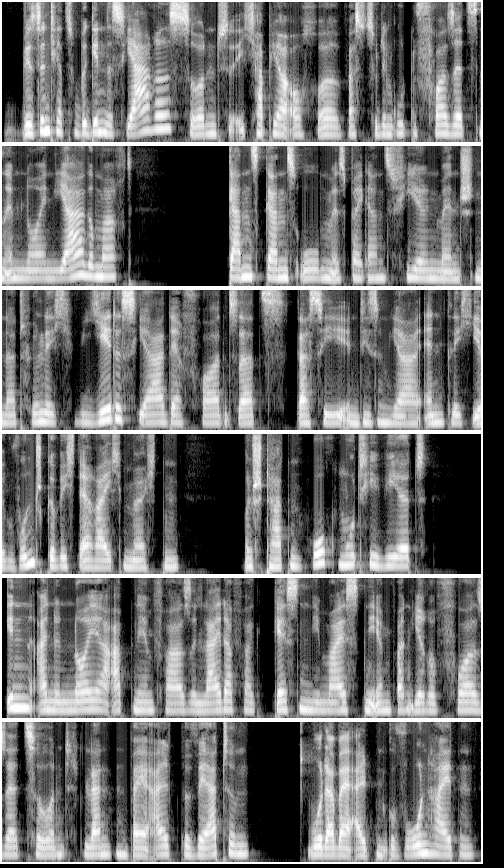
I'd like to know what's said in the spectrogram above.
Wir sind ja zu Beginn des Jahres und ich habe ja auch äh, was zu den guten Vorsätzen im neuen Jahr gemacht. Ganz, ganz oben ist bei ganz vielen Menschen natürlich jedes Jahr der Vorsatz, dass sie in diesem Jahr endlich ihr Wunschgewicht erreichen möchten und starten hochmotiviert in eine neue Abnehmphase. Leider vergessen die meisten irgendwann ihre Vorsätze und landen bei altbewährtem oder bei alten Gewohnheiten.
